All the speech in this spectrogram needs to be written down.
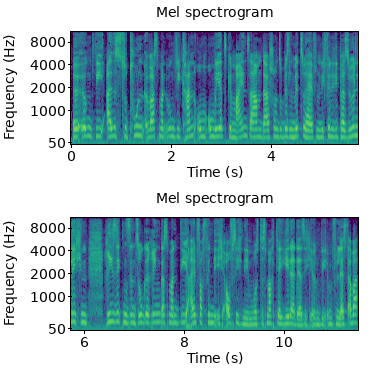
äh, irgendwie alles zu tun, was man irgendwie kann, um, um jetzt gemeinsam da schon so ein bisschen mitzuhelfen. Und ich finde, die persönlichen Risiken sind so gering, dass man die einfach, finde ich, auf sich nehmen muss. Das macht ja jeder, der sich irgendwie impfen lässt. Aber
